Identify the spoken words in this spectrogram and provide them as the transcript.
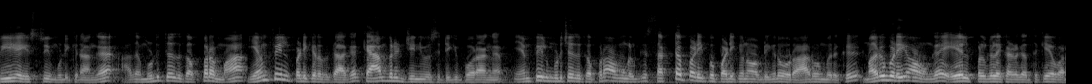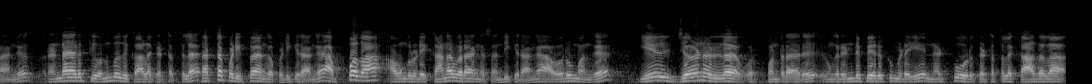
பிஏ ஹிஸ்டரி முடிக்கிறாங்க. அதை முடித்ததுக்கு அப்புறமா எம்ஃபில் படிக்கிறதுக்காக கேம்பிரிட்ஜ் யூனிவர்சிட்டிக்கு போகிறாங்க எம்ஃபில் முடிச்சதுக்கு அப்புறம் அவங்களுக்கு சட்ட படிப்பு படிக்கணும் அப்படிங்கிற ஒரு ஆர்வம் இருக்கு. மறுபடியும் அவங்க ஏல் பல்கலைக்கழகத்துக்கே வராங்க. ரெண்டாயிரத்தி ஒன்பது காலகட்டத்தில் சட்டப்படிப்பை அங்க படிக்கிறாங்க. அப்போதான் அவங்களுடைய கணவரை அங்க சந்திக்கிறாங்க. அவரும் அங்க ஏல் ஜேர்னலில் ஒர்க் பண்ணுறாரு இவங்க ரெண்டு பேருக்கும் இடையே நட்பு ஒரு கட்டத்தில் காதலா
